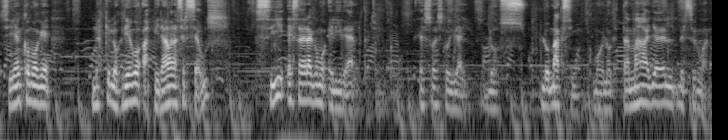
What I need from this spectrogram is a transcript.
Si bien como que no es que los griegos aspiraban a ser Zeus, sí, esa era como el ideal, Eso es lo ideal, los, lo máximo, como lo que está más allá del, ser humano.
